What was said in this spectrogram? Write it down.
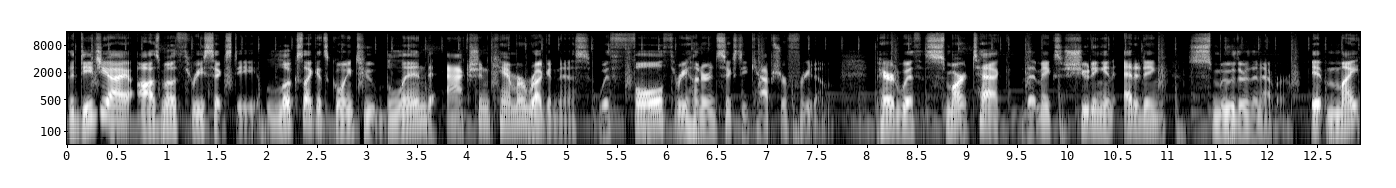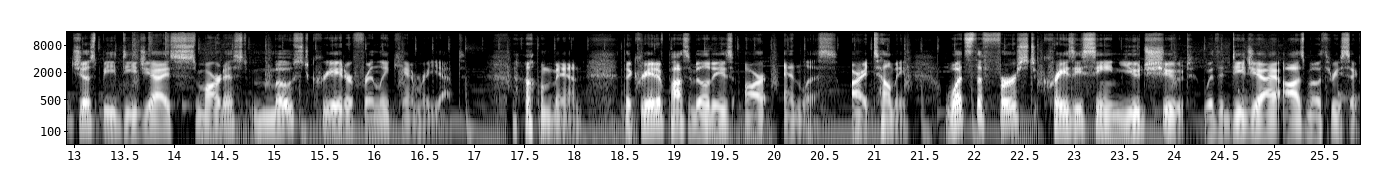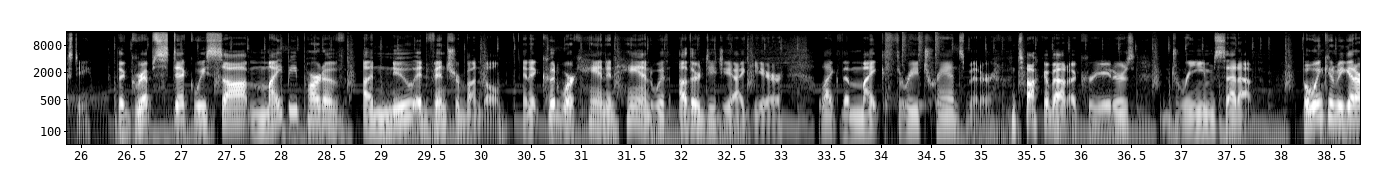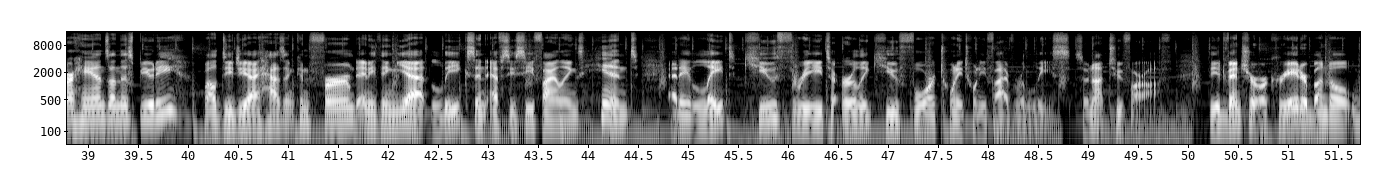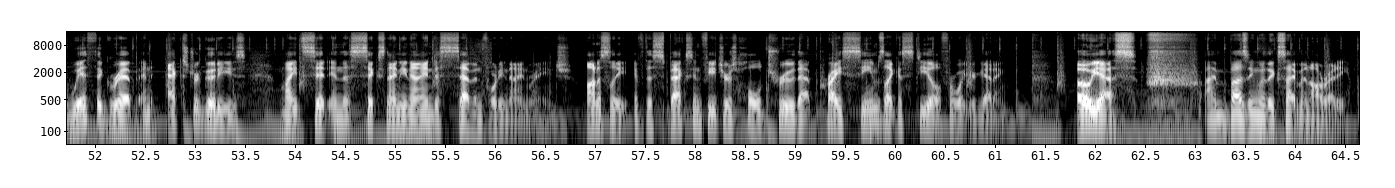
The DJI Osmo 360 looks like it's going to blend action camera ruggedness with full 360 capture freedom, paired with smart tech that makes shooting and editing smoother than ever. It might just be DJI's smartest, most creator friendly camera yet. Oh man, the creative possibilities are endless. All right, tell me, what's the first crazy scene you'd shoot with the DJI Osmo 360? The grip stick we saw might be part of a new adventure bundle, and it could work hand in hand with other DJI gear like the Mic 3 transmitter. Talk about a creator's dream setup. But when can we get our hands on this beauty? While DJI hasn't confirmed anything yet, leaks and FCC filings hint at a late Q3 to early Q4 2025 release, so not too far off. The Adventure or Creator bundle with the grip and extra goodies might sit in the 699 to 749 range. Honestly, if the specs and features hold true, that price seems like a steal for what you're getting. Oh yes, I'm buzzing with excitement already.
